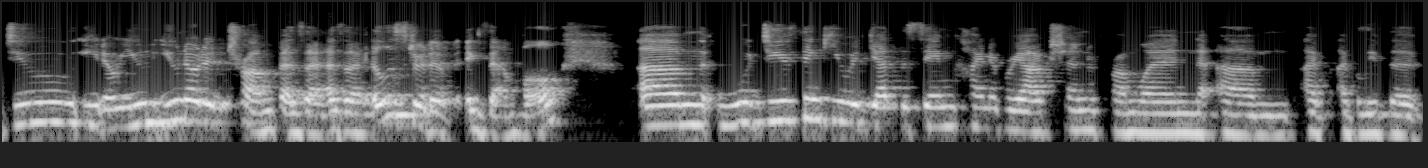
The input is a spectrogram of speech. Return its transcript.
do you know you you noted Trump as a as an illustrative example. Um, would, do you think you would get the same kind of reaction from when um, I, I, believe the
